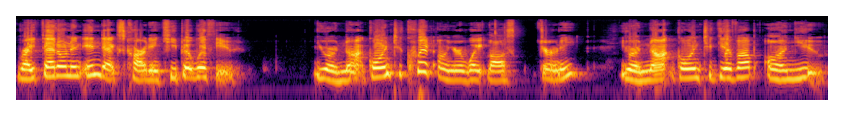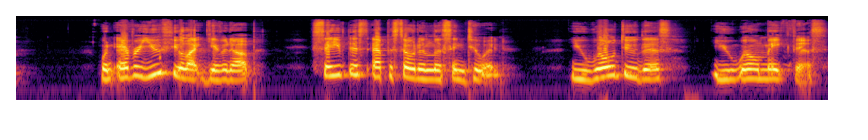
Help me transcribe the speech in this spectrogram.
Write that on an index card and keep it with you. You are not going to quit on your weight loss journey. You are not going to give up on you. Whenever you feel like giving up, save this episode and listen to it. You will do this. You will make this.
